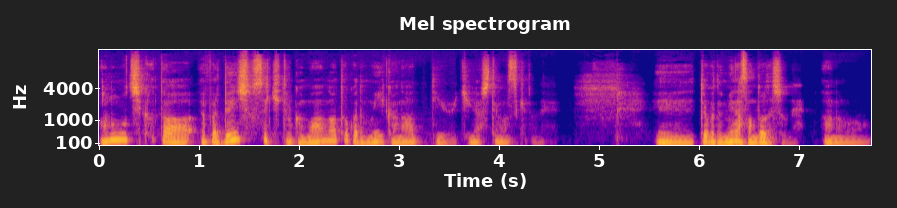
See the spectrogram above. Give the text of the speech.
あの持ち方、やっぱり電子書籍とか漫画とかでもいいかなっていう気がしてますけどね。えー、ということで皆さんどうでしょうね。あの、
